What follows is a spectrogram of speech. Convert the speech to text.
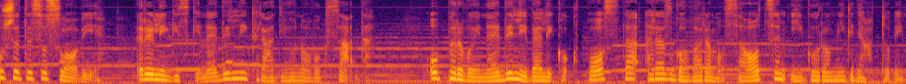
Slušate Soslovije, religijski nedeljnik Radio Novog Sada. O prvoj nedelji Velikog posta razgovaramo sa ocem Igorom Ignjatovim.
